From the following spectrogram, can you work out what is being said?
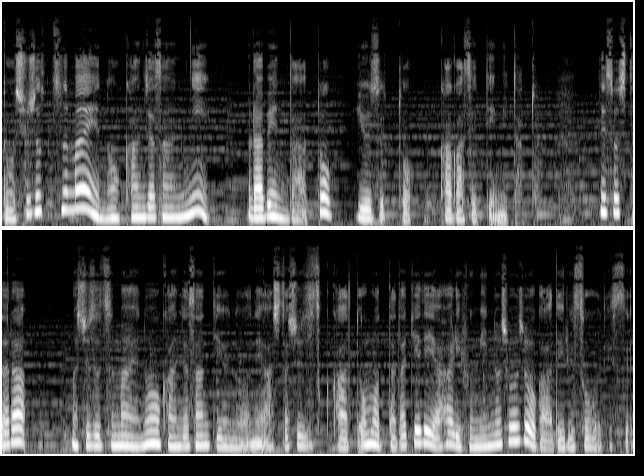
と、手術前の患者さんにラベンダーと柚子と嗅がせてみたと。でそしたら、まあ、手術前の患者さんっていうのはね明日手術かって思っただけでやはり不眠の症状が出るそうです。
